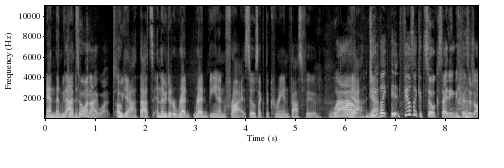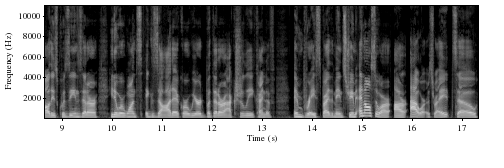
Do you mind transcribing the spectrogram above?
And then we That's did. the one I want. Oh yeah, that's and then we did a red red bean and fries. So it was like the Korean fast food. Wow. Yeah, Do you- yeah. like it feels like it's so exciting because there's all these cuisines that are, you know, were once exotic or weird, but that are actually kind of embraced by the mainstream and also are are ours, right? So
